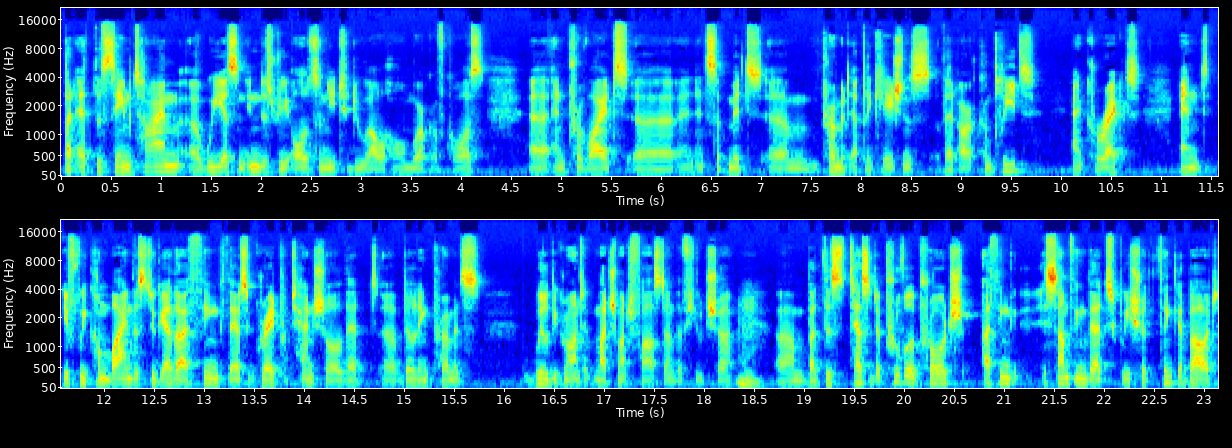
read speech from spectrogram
But at the same time, uh, we as an industry also need to do our homework, of course, uh, and provide uh, and, and, submit um, permit applications that are complete and correct. And if we combine this together, I think there's a great potential that uh, building permits will be granted much, much faster in the future. Mm. Um, but this tacit approval approach, I think, is something that we should think about.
